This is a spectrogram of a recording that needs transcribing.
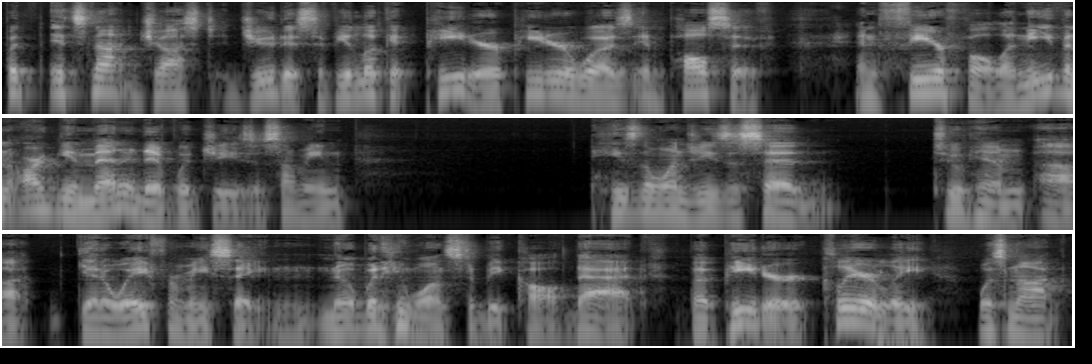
But it's not just Judas. If you look at Peter, Peter was impulsive and fearful and even argumentative with Jesus. I mean, he's the one Jesus said to him, uh, Get away from me, Satan. Nobody wants to be called that. But Peter clearly was not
